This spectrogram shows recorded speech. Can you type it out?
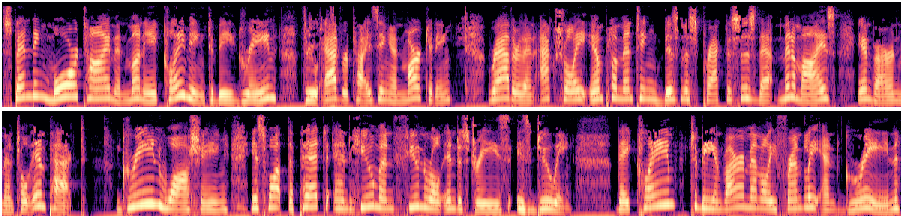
spending more time and money claiming to be green through advertising and marketing rather than actually implementing business practices that minimize environmental impact. Greenwashing is what the pet and human funeral industries is doing. They claim to be environmentally friendly and green.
